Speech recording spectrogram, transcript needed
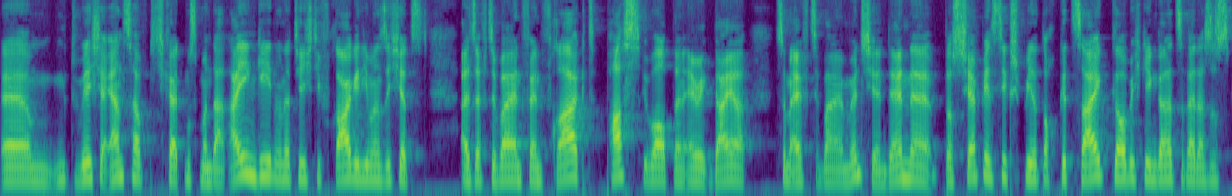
Ähm, mit welcher Ernsthaftigkeit muss man da reingehen? Und natürlich die Frage, die man sich jetzt als FC Bayern-Fan fragt, passt überhaupt ein Eric Dyer zum FC Bayern München? Denn äh, das Champions League-Spiel hat doch gezeigt, glaube ich, gegen Galatasaray, dass es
